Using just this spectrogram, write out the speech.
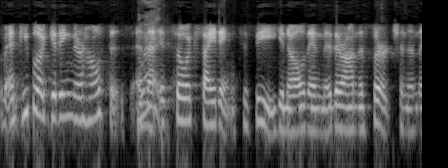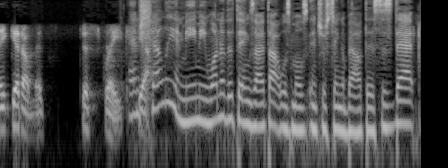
and people are getting their houses, and that it's so exciting to see. You know, then they're on the search, and then they get them. It's just great. And yeah. Shelly and Mimi, one of the things I thought was most interesting about this is that,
